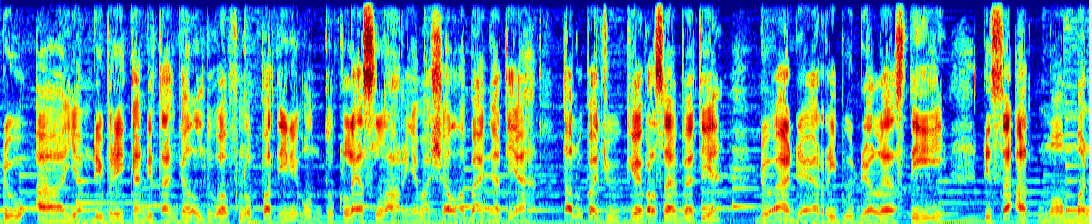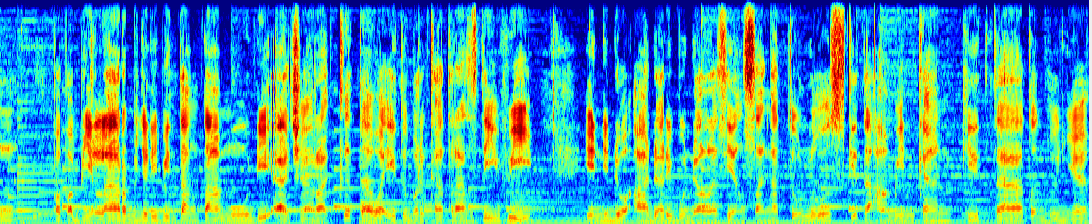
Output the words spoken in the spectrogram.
doa yang diberikan di tanggal 24 ini untuk Leslar ya Masya Allah banget ya. Tak lupa juga persahabat ya doa dari Bunda Lesti di saat momen Papa Bilar menjadi bintang tamu di acara Ketawa Itu Berkat Trans TV ini doa dari Bunda Lesti yang sangat tulus, kita aminkan, kita tentunya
